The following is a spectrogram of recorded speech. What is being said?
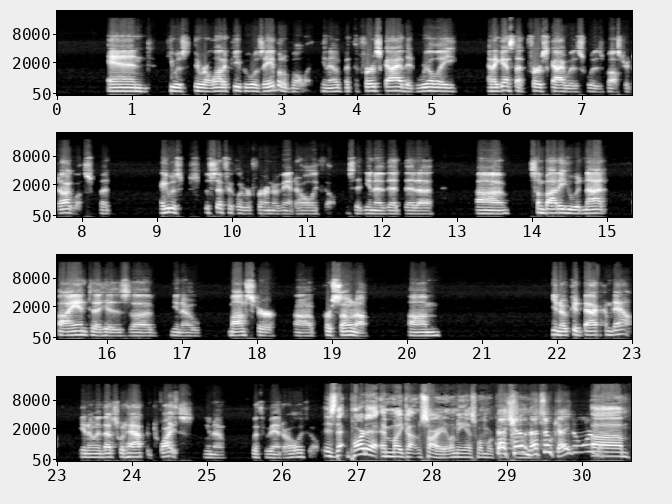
and he was there were a lot of people who was able to bully, you know. But the first guy that really, and I guess that first guy was was Buster Douglas, but he was specifically referring to Evander Holyfield. He said, you know, that that uh, uh, somebody who would not buy into his uh, you know monster uh, persona, um, you know, could back him down. You know, and that's what happened twice. You know, with Evander Holyfield. Is that part of that? And Mike, I'm sorry. Let me ask one more question. Yeah, Kevin, that's okay. Don't worry. Um,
